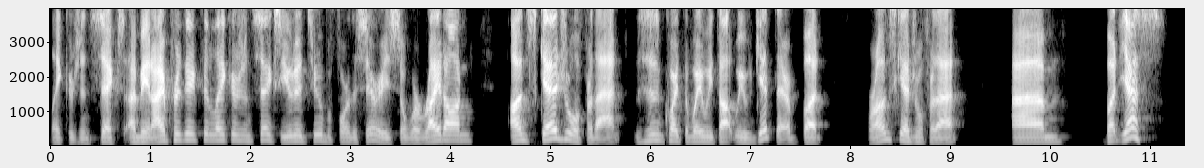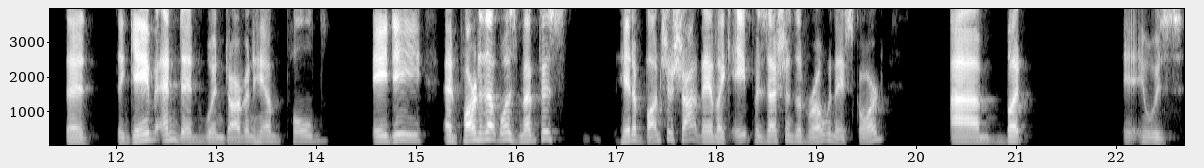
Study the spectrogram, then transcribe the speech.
Lakers in six. I mean, I predicted Lakers in six. You did too before the series, so we're right on on schedule for that. This isn't quite the way we thought we would get there, but we're on schedule for that. Um, but yes, the the game ended when Darvin Ham pulled AD, and part of that was Memphis hit a bunch of shots. They had like eight possessions in a row when they scored. Um, but it, it was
